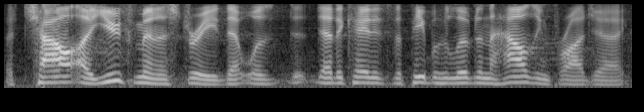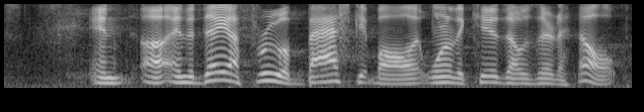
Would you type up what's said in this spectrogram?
a, child, a youth ministry that was d- dedicated to the people who lived in the housing projects. And, uh, and the day I threw a basketball at one of the kids I was there to help,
